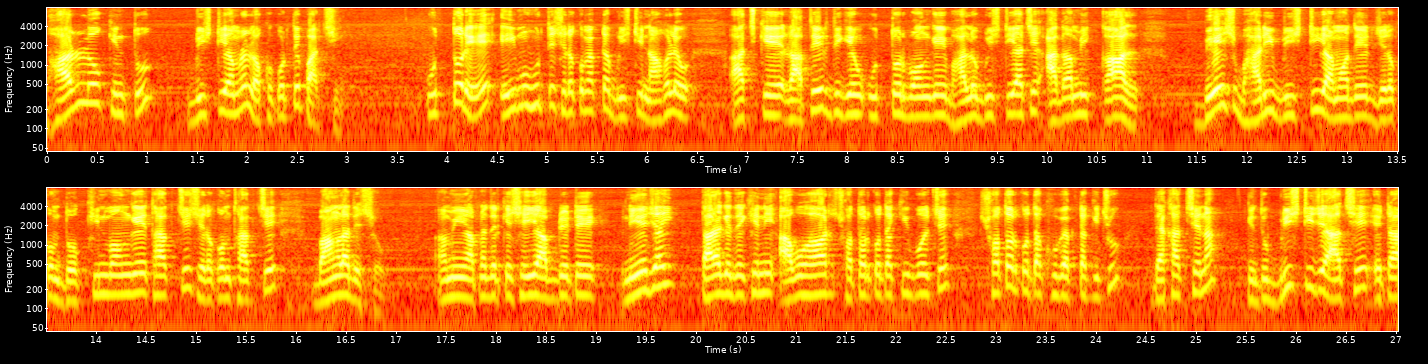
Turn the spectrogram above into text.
ভালো কিন্তু বৃষ্টি আমরা লক্ষ্য করতে পারছি। উত্তরে এই মুহূর্তে সেরকম একটা বৃষ্টি না হলেও আজকে রাতের দিকেও উত্তরবঙ্গে ভালো বৃষ্টি আছে। আগামীকাল বেশ ভারী বৃষ্টি আমাদের যেরকম দক্ষিণবঙ্গে থাকছে, সেরকম থাকছে বাংলাদেশেও। আমি আপনাদেরকে সেই আপডেটে নিয়ে যাই। তার আগে দেখে নিই আবহাওয়ার সতর্কতা কি বলছে। সতর্কতা খুব একটা কিছু দেখাচ্ছে না, কিন্তু বৃষ্টি যে আছে এটা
